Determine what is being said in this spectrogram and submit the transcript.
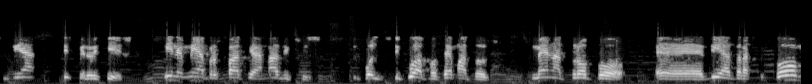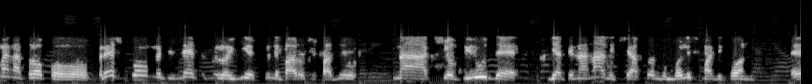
σημεία της περιοχής. Είναι μια προσπάθεια ανάδειξης του πολιτιστικού αποθέματος με έναν τρόπο ε, διαδραστικό, με έναν τρόπο φρέσκο, με τις νέες τεχνολογίες που είναι παρούσες παντού να αξιοποιούνται για την ανάδειξη αυτών των πολύ σημαντικών ε,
